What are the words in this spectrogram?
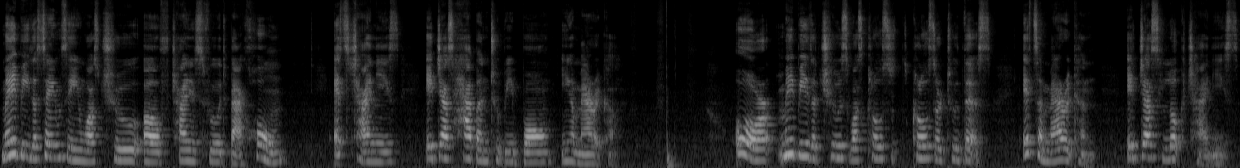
Maybe the same thing was true of Chinese food back home. It's Chinese, it just happened to be born in America. Or maybe the truth was closer, closer to this. It's American. It just looked Chinese.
